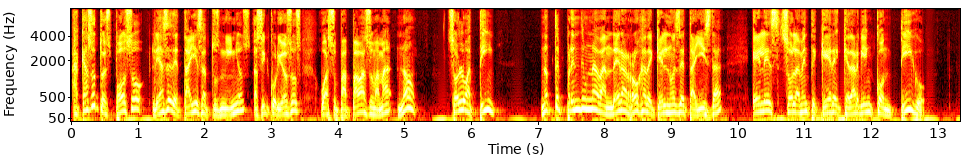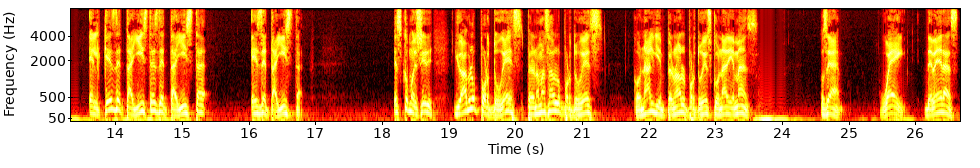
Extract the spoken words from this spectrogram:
¿Acaso tu esposo le hace detalles a tus niños, así curiosos, o a su papá o a su mamá? No, solo a ti. ¿No te prende una bandera roja de que él no es detallista? Él es solamente quiere quedar bien contigo el que es detallista es detallista, es detallista. Es como decir, yo hablo portugués, pero nada más hablo portugués con alguien, pero no hablo portugués con nadie más. O sea, güey, de veras,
